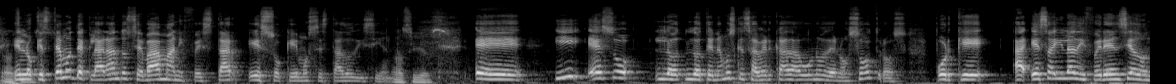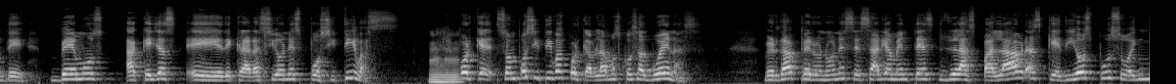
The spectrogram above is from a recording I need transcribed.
en lo que estemos declarando se va a manifestar eso que hemos estado diciendo. Así es. Eh, y eso lo, lo, tenemos que saber cada uno de nosotros, porque es ahí la diferencia donde vemos aquellas eh, declaraciones positivas. Porque son positivas porque hablamos cosas buenas, ¿verdad? Pero no necesariamente es las palabras que Dios puso en,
